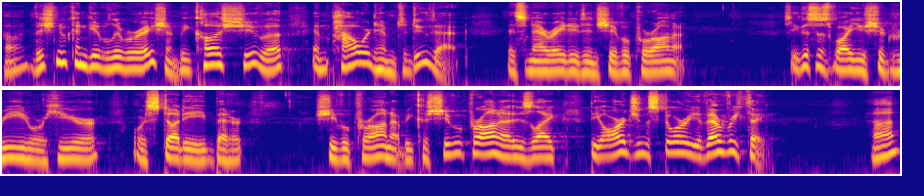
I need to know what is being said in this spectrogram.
Uh, Vishnu can give liberation because Shiva empowered him to do that. It's narrated in Shiva Purana. See, this is why you should read or hear or study better Shiva Purana, because Shiva Purana is like the origin story of everything. Huh?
